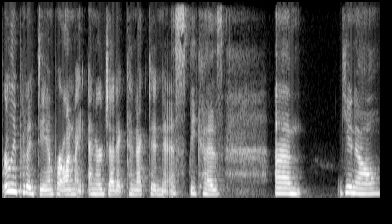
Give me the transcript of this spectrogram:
really put a damper on my energetic connectedness because, um, you know,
